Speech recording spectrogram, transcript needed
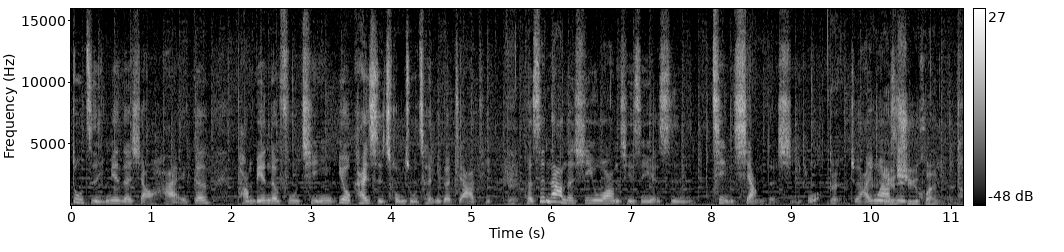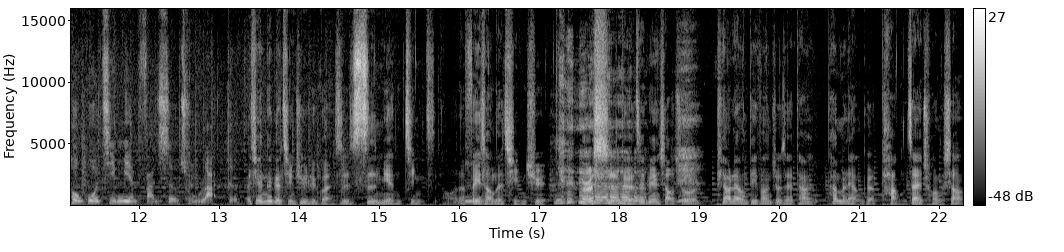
肚子里面的小孩跟。旁边的父亲又开始重组成一个家庭，对。可是那样的希望其实也是镜像的希望，对。就他因为他是虚幻的，透过镜面反射出来的。而且那个情趣旅馆是四面镜子，哦，那非常的情趣，嗯、而使得这篇小说漂亮的地方就在他他们两个躺在床上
